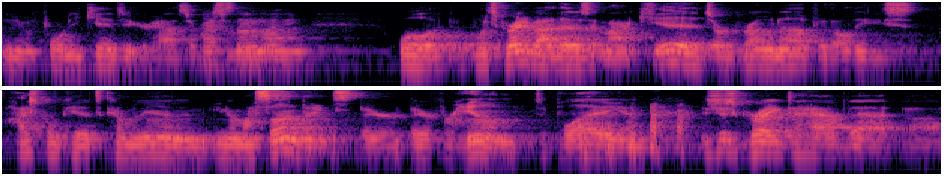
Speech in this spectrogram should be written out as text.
you know 40 kids at your house every Sunday Absolutely. night. Well, what's great about those is that my kids are growing up with all these high school kids coming in, and you know my son thinks they're there for him to play, and it's just great to have that. Uh,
